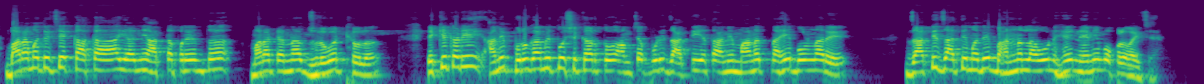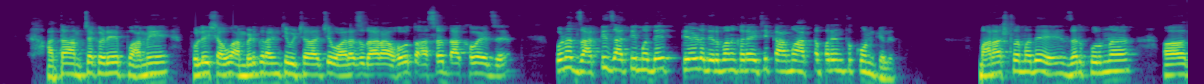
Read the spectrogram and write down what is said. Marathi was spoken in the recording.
बारामतीचे काका यांनी आतापर्यंत मराठ्यांना झुलवत ठेवलं. एकेकडे आम्ही पुरोगामित्व स्वीकारतो आमच्या पुढे जाती येतं आम्ही मानत नाही बोलणारे जाती जातीमध्ये भांडणं लावून हे नेहमी मोकळं व्हायचे आता आमच्याकडे आम्ही फुले शाहू आंबेडकरांच्या विचाराचे वारसदार आहोत असं दाखवायचंय पण जाती जातीमध्ये तेढ निर्माण करायची कामं आतापर्यंत कोण केलेत? महाराष्ट्रामध्ये जर पूर्ण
